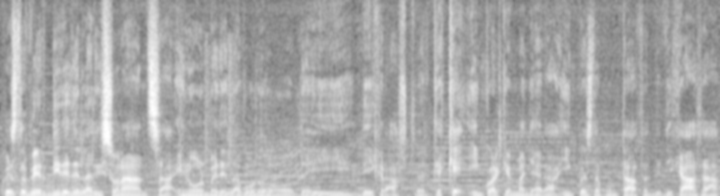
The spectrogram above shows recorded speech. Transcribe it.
Questo per dire della risonanza enorme del lavoro dei, dei Kraftwerk, che in qualche maniera in questa puntata dedicata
